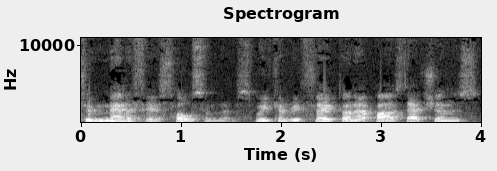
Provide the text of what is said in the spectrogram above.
to manifest wholesomeness. We can reflect on our past actions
